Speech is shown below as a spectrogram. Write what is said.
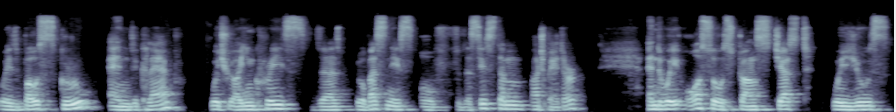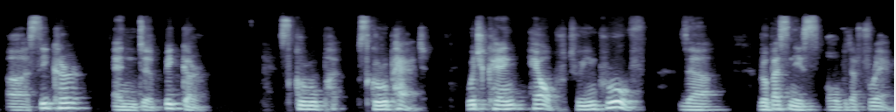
with both screw and clamp which will increase the robustness of the system much better. And we also strong suggest we use a thicker and bigger screw, screw pad, which can help to improve the robustness of the frame.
